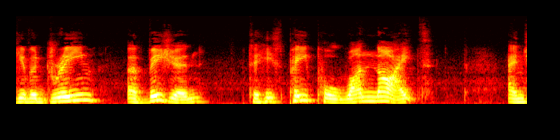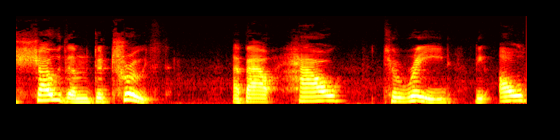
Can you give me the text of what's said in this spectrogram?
give a dream, a vision to his people one night and show them the truth about how to read the Old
